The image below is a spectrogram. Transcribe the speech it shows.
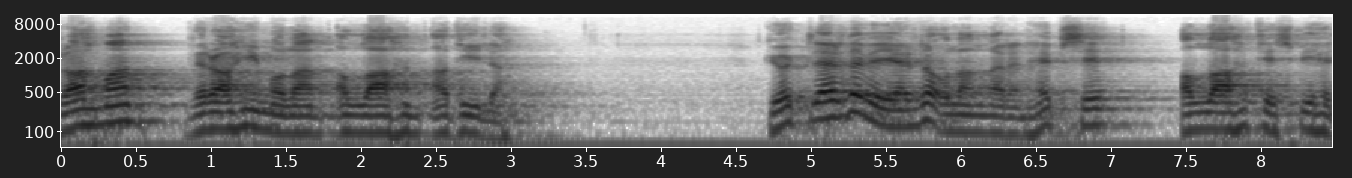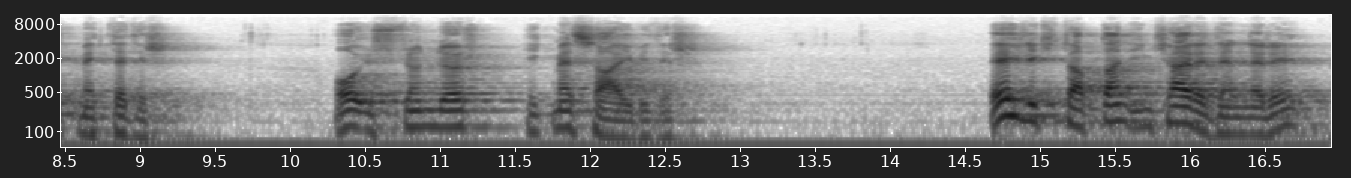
Rahman ve Rahim olan Allah'ın adıyla. Göklerde ve yerde olanların hepsi Allah'ı tesbih etmektedir. O üstündür, hikmet sahibidir. Ehli kitaptan inkar edenleri,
